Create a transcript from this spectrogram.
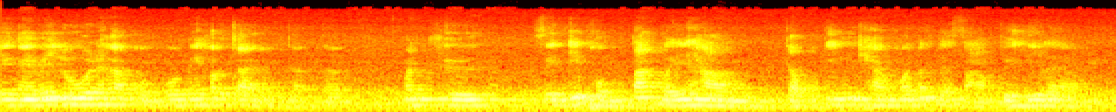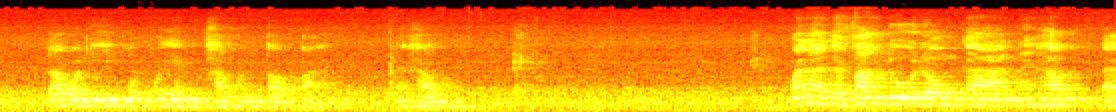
ยังไงไม่รู้นะครับ ผมก็ไม่เข้าใจเหมือนกันแต่มันคือสิ่งที่ผมตั้งปณิธานกับอิงแคมมาตั้งแต่ 3 ปีที่แล้ว แล้ววันนี้ผมก็ยังทำมันต่อไปนะครับมันอาจจะฟังดูอุดมการนะครับ แต่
